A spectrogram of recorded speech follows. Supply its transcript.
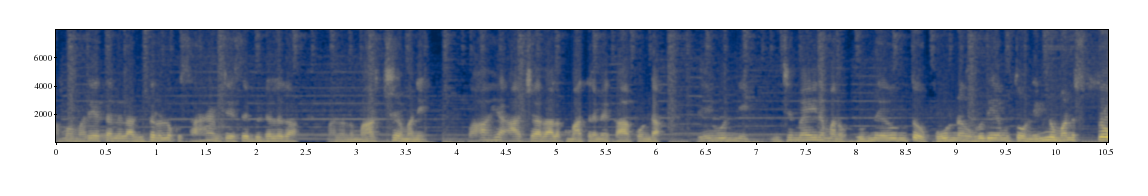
అమ్మ మరియ తల్లిలాగా ఇతరులకు సహాయం చేసే బిడ్డలుగా మనల్ని మార్చేయమని. బాహ్య ఆచారాలకు మాత్రమే కాకుండా దేవుణ్ణి నిజమైన మన హృదయంతో పూర్ణ హృదయంతో నిన్ను మనసుతో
